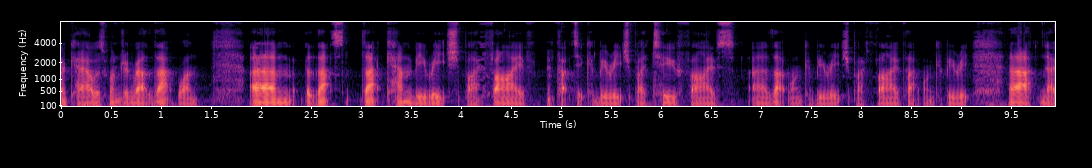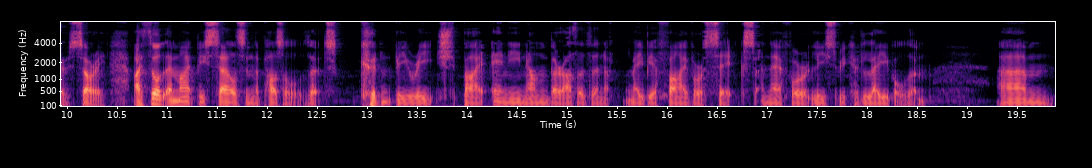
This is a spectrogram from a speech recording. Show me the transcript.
okay. I was wondering about that one, um, but that's that can be reached by five. In fact, it can be reached by two fives. Uh, that one can be reached by five. That one could be reached. Ah, no, sorry. I thought there might be cells in the puzzle that couldn't be reached by any number other than a, maybe a five or a six, and therefore at least we could label them. Um,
